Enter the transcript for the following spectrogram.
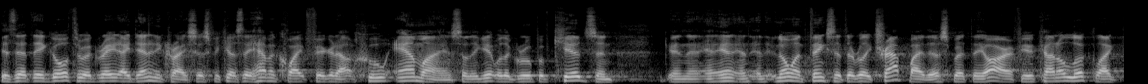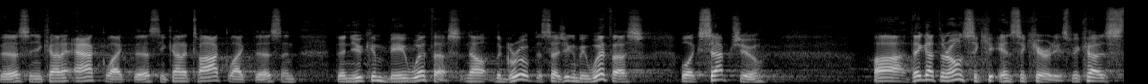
is that they go through a great identity crisis because they haven't quite figured out who am I. And so they get with a group of kids and and, and, and, and, no one thinks that they're really trapped by this, but they are. If you kind of look like this and you kind of act like this, and you kind of talk like this, and then you can be with us. Now, the group that says you can be with us will accept you. Uh, they got their own secu- insecurities because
